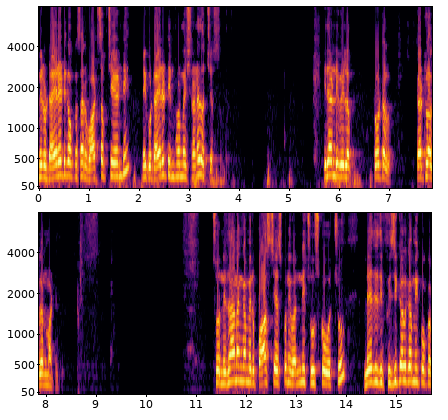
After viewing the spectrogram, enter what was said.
మీరు డైరెక్ట్గా ఒకసారి వాట్సాప్ చేయండి. మీకు డైరెక్ట్ ఇన్ఫర్మేషన్ అనేది వచ్చేస్తుంది. ఇదండి వీళ్ళ టోటల్ కేటలాగ్ అన్నమాట ఇది. సో నిదానంగా మీరు పాస్ చేసుకొని ఇవన్నీ చూసుకోవచ్చు. లేదు ఇది ఫిజికల్గా మీకు ఒక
